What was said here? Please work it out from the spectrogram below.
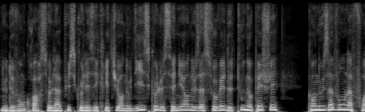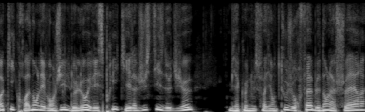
Nous devons croire cela puisque les Écritures nous disent que le Seigneur nous a sauvés de tous nos péchés quand nous avons la foi qui croit dans l'évangile de l'eau et l'esprit qui est la justice de Dieu bien que nous soyons toujours faibles dans la chair.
